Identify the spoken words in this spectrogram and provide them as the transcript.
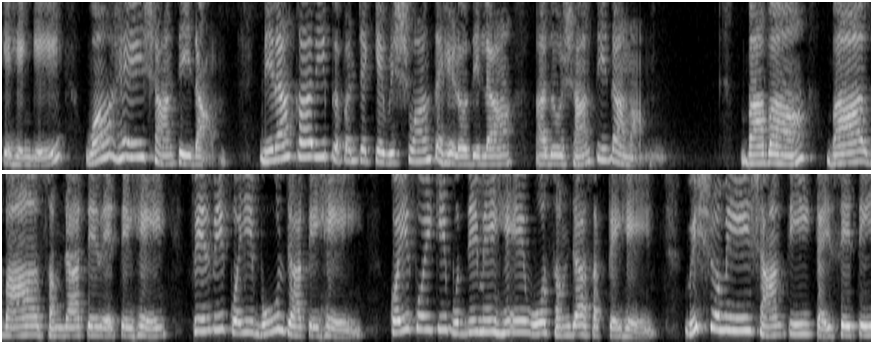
ಕೆಹೆಂಗೆ ವಾ ಹೇ ಶಾಂತಿಧಾಮ್ ನಿರಾಕಾರಿ ಪ್ರಪಂಚಕ್ಕೆ ವಿಶ್ವ ಅಂತ ಹೇಳೋದಿಲ್ಲ ಅದು ಶಾಂತಿಧಾಮ बाबा बार बार समझाते रहते हैं फिर भी कोई भूल जाते हैं कोई कोई की बुद्धि में है वो समझा सकते हैं विश्व में शांति कैसे थी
